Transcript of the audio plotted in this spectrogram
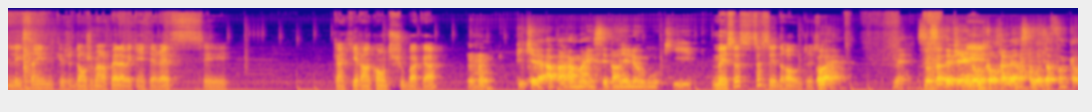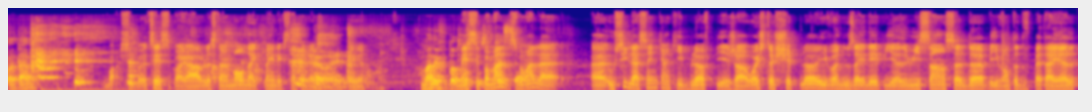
les scènes que je- dont je me rappelle avec intérêt, c'est quand il rencontre Chewbacca. Mhm. Puis qu'apparemment, il sait parler le Wookiee. Mais ça, ça c'est drôle, tu sais. Ouais. Mais ça, ça devient une autre controverse. What the fuck, comment t'as Bon, c'est pas, tu sais, c'est pas grave, c'est un monde avec plein d'extraterrestres. Ouais, Mais c'est pas mal, c'est pas mal la, euh, aussi la scène quand il bluffe, puis il est genre, ouais, ce ship-là, il va nous aider, puis il y a 800 soldats, puis ils vont tous vous péter à elle.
